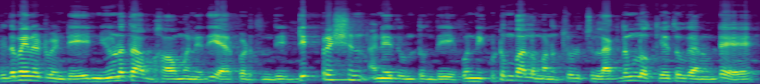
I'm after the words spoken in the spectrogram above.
విధమైనటువంటి న్యూనతా భావం అనేది ఏర్పడుతుంది. డిప్రెషన్ అనేది ఉంటుంది. కొన్ని కుటుంబాల్లో మనం చూడొచ్చు. లగ్నంలో కేతువుగాని ఉంటే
